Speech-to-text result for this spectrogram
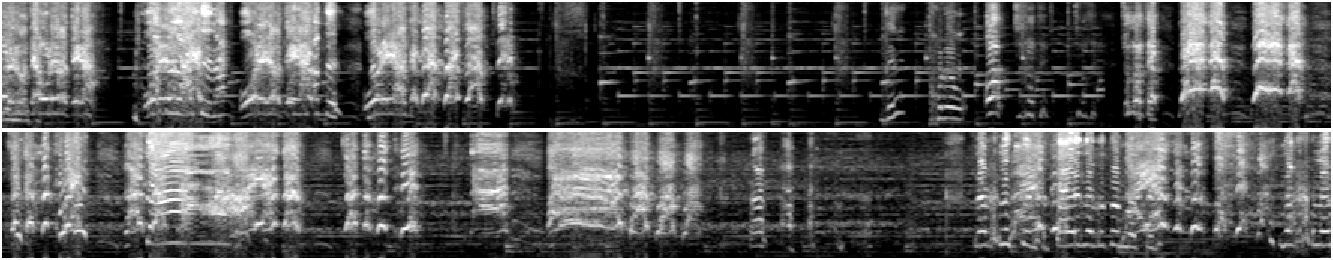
俺の手、俺の手が。俺の手が。俺の手が。俺の手が挟まってる。で、これを。あ、ちょっと待って、ちょっと待って。なことになってる。中夏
